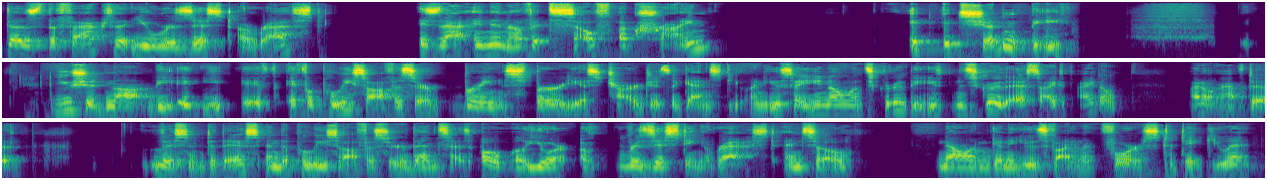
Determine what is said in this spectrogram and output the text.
Does the fact that you resist arrest, is that in and of itself a crime? It, it shouldn't be you should not be if if a police officer brings spurious charges against you and you say you know what? Screw these screw this. I, I don't i don't have to listen to this. And the police officer then says oh well you're resisting arrest. And so now i'm going to use violent force to take you in.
